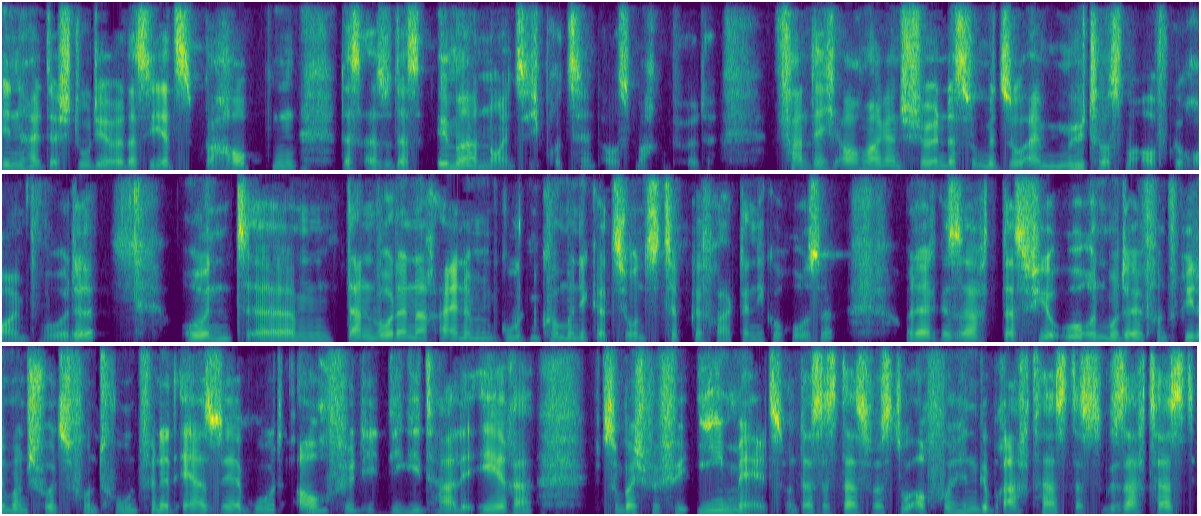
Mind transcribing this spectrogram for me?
Inhalt der Studie war, dass sie jetzt behaupten, dass also das immer 90 Prozent ausmachen würde. Fand ich auch mal ganz schön, dass so mit so einem Mythos mal aufgeräumt wurde. Und ähm, dann wurde nach einem guten Kommunikationstipp gefragt, der Nico Rose. Und er hat gesagt, das Vier-Ohren-Modell von Friedemann Schulz von Thun findet er sehr gut, auch mhm. für die digitale Ära, zum Beispiel für E-Mails. Und das ist das, was du auch vorhin gebracht hast, dass du gesagt hast,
